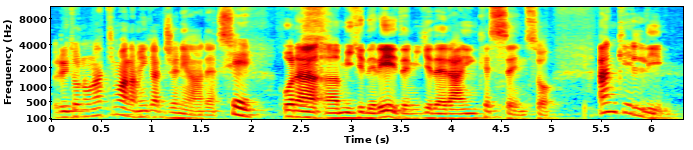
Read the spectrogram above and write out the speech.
Ritorno un attimo all'amica geniale. Sì, Ora eh, mi chiederete, mi chiederai in che senso. Anche lì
